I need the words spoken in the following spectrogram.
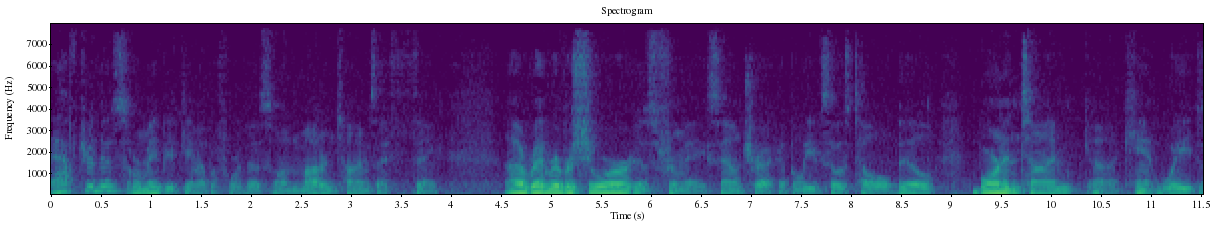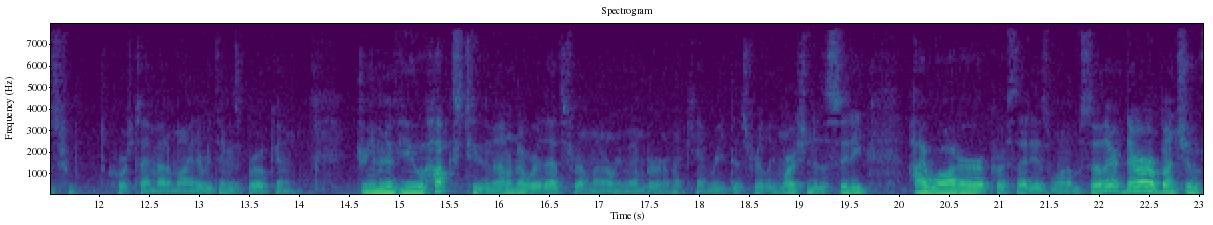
after this, or maybe it came out before this on Modern Times, I think. Uh, Red River Shore is from a soundtrack, I believe. So is Tell Bill. Born in Time, uh, Can't Wait. It's from, of course, Time Out of Mind. Everything is Broken. Dreaming of You. Huck's Tune. I don't know where that's from. I don't remember. I can't read this really. Marchin' to the City. High Water. Of course, that is one of them. So there, there are a bunch of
